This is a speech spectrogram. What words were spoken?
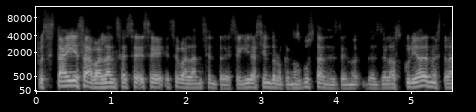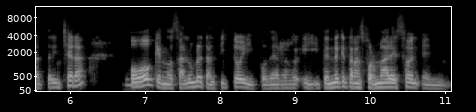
pues está ahí esa balanza, ese, ese, ese balance entre seguir haciendo lo que nos gusta desde, desde la oscuridad de nuestra trinchera o que nos alumbre tantito y poder, y tener que transformar eso en, en,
